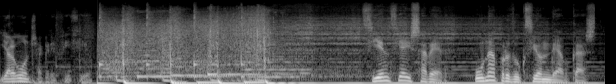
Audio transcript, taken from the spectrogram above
y algún sacrificio. Ciencia y Saber, una producción de Outcast.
